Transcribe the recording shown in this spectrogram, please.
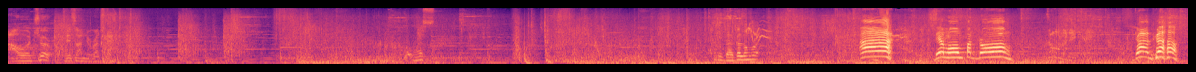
Our turret is under attack. Nice. Aduh, gagal dong gua. Ah! Dia lompat dong. Gagal.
